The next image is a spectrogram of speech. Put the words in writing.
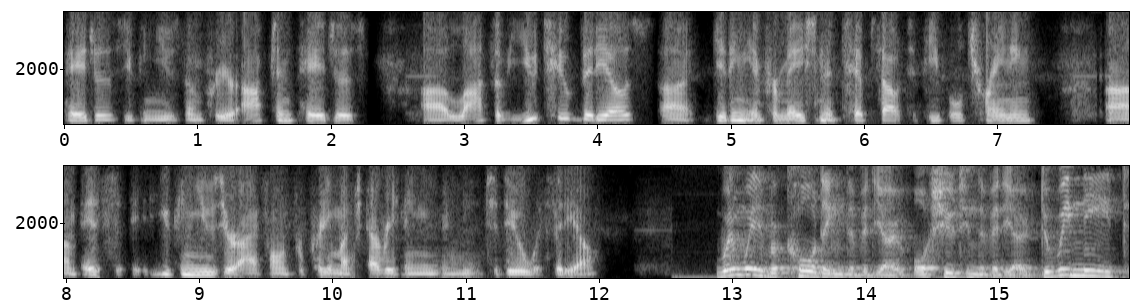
pages. You can use them for your opt-in pages. Uh, lots of YouTube videos, uh, getting information and tips out to people, training. Um, it's you can use your iPhone for pretty much everything you need to do with video. When we're recording the video or shooting the video, do we need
